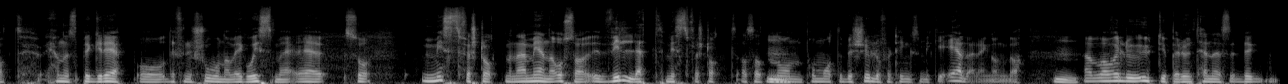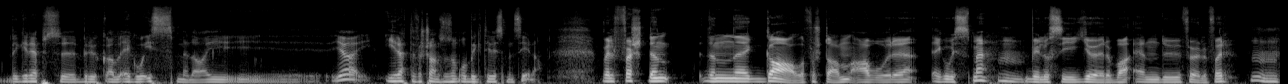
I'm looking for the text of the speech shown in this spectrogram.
at hennes begrep og definisjon av egoisme er så misforstått, men jeg mener også villet misforstått. Altså at Mm. noen på en måte beskylder for ting som ikke er der engang, da. Mm. Hva vil du utdype rundt hennes begrepsbruk av egoisme, da, i, i, ja, i rette forstand, sånn som objektivismen sier, da? Vel, først den, den eh, gale forstanden av ordet egoisme Mm. vil jo si gjøre hva enn du føler for. Mm.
